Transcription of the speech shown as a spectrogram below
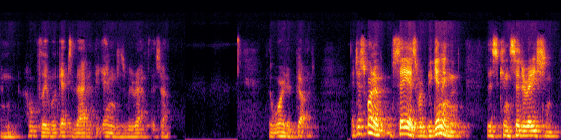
And hopefully we'll get to that at the end as we wrap this up. The word of God. I just want to say as we're beginning this consideration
